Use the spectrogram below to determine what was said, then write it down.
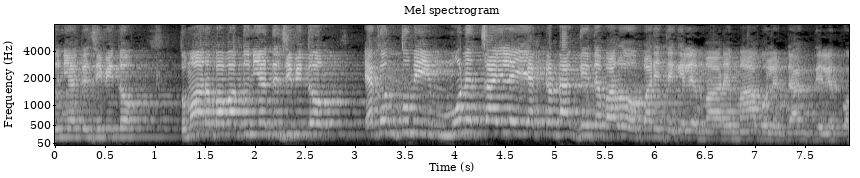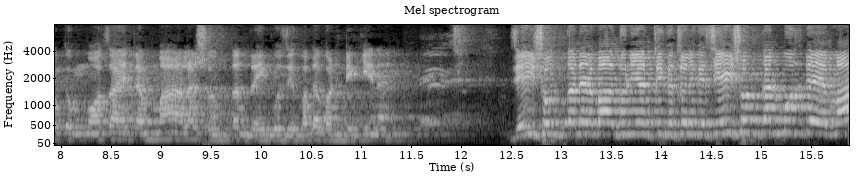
দুনিয়াতে জীবিত, তোমার বাবা দুনিয়াতে জীবিত এখন তুমি মনে চাইলেই একটা ডাক দিতে পারো, বাড়িতে গেলে মা রে, মা বলে ডাক দিলে কত মজা, এটা মা আলা সন্তানরাই বোঝে কথা ঘন্টে কিনা যেই সন্তানের মা দুনিয়ার থেকে চলে গেছে, এই সন্তান বুঝবে মা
